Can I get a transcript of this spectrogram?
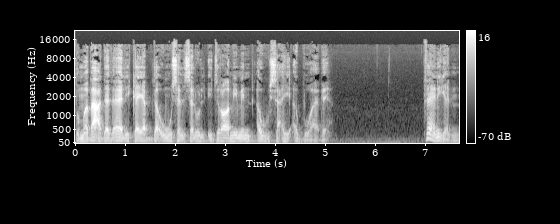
ثم بعد ذلك يبدأ مسلسل الإجرام من أوسع أبوابه. ثانيا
